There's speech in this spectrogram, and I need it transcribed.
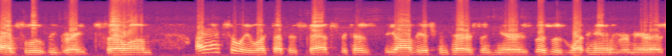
absolutely great. So um, I actually looked up his stats because the obvious comparison here is this is what Hanley Ramirez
